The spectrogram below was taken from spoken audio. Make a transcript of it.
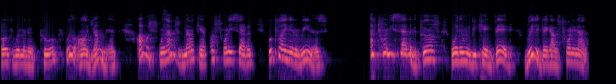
both women are cool. We were all young, man. I was when I was with Mellencamp, I was 27. We're playing in arenas. I'm 27. The girls, well, then we became big, really big. I was 29.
